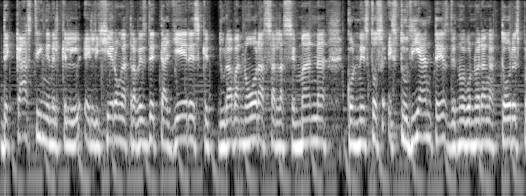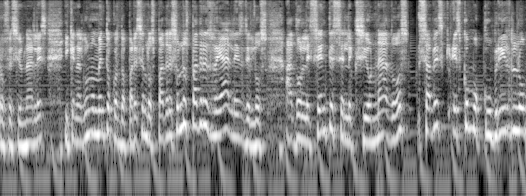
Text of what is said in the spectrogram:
de casting en el que eligieron a través de talleres que duraban horas a la semana con estos estudiantes, de nuevo no eran actores profesionales, y que en algún momento cuando aparecen los padres son los padres reales de los adolescentes seleccionados. Sabes, es como cubrirlo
